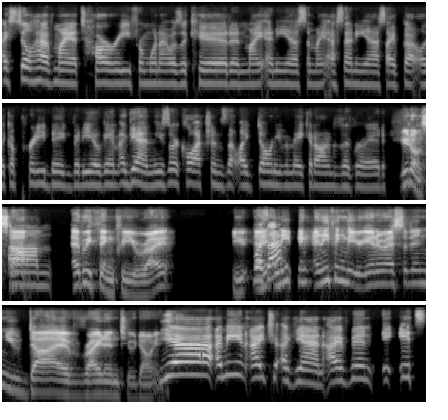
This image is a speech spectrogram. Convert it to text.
i still have my atari from when i was a kid and my nes and my snes i've got like a pretty big video game again these are collections that like don't even make it onto the grid You don't stop. um Everything for you, right? You What's that? anything anything that you're interested in, you dive right into, don't you? yeah i mean i again i've been it's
